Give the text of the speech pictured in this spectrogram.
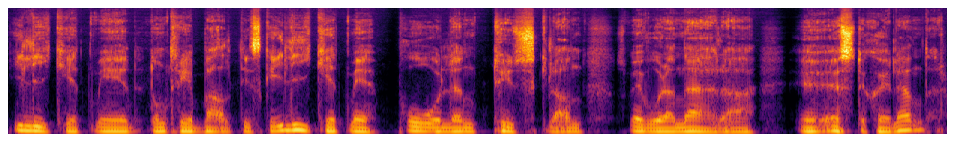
i likhet med de tre baltiska, i likhet med Polen, Tyskland som är våra nära eh, Östersjöländer.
